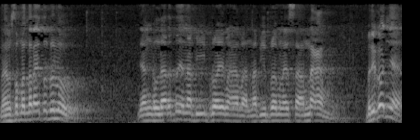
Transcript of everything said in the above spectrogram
Nah, sementara itu dulu. Yang gelar itu ya Nabi Ibrahim apa? Nabi Ibrahim alaihissalam. Naam. Berikutnya.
